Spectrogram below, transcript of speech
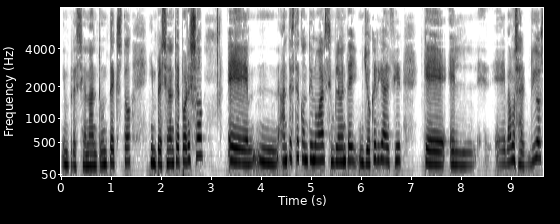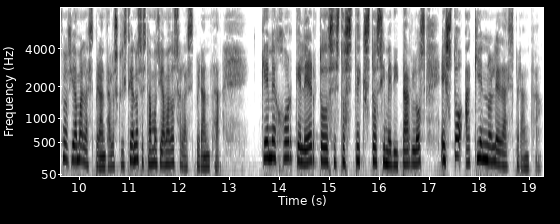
impresionante, un texto impresionante. Por eso, eh, antes de continuar, simplemente yo quería decir que el, eh, vamos a ver, Dios nos llama a la esperanza. Los cristianos estamos llamados a la esperanza qué mejor que leer todos estos textos y meditarlos. Esto a quien no le da esperanza.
